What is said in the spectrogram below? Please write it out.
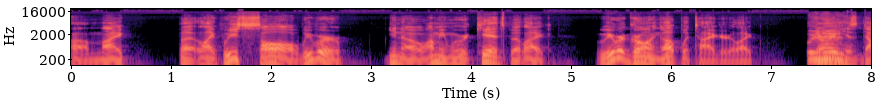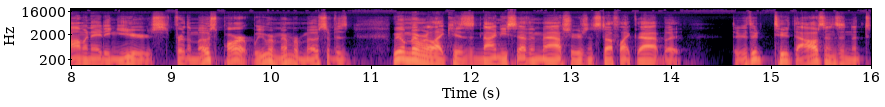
uh, Mike, but like we saw, we were, you know, I mean, we were kids, but like we were growing up with Tiger, like during his dominating years. For the most part, we remember most of his. We remember like his '97 Masters and stuff like that, but through the 2000s and the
